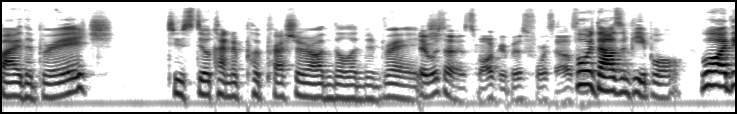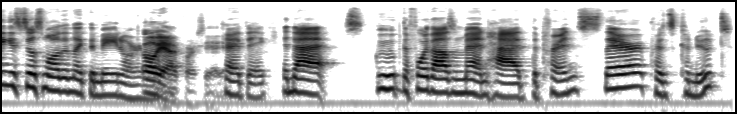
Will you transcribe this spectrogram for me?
by the bridge to still kind of put pressure on the London Bridge. It wasn't a small group. It was four thousand. four thousand people. Well, I think it's still smaller than like the main army. Oh yeah, of course, yeah. yeah. kind of thing. And that group, the 4,000 men, had the prince there, Prince Canute.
